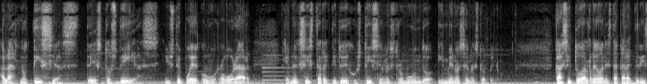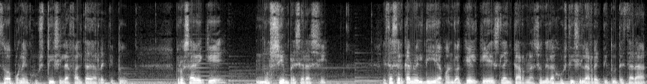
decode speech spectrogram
a las noticias de estos días y usted puede corroborar que no existe rectitud y justicia en nuestro mundo y menos en nuestro Perú. Casi todo alrededor está caracterizado por la injusticia y la falta de rectitud. Pero ¿sabe qué? No siempre será así. Está cercano el día cuando aquel que es la encarnación de la justicia y la rectitud estará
